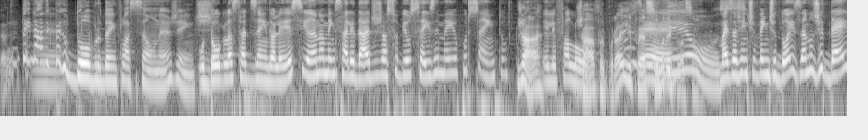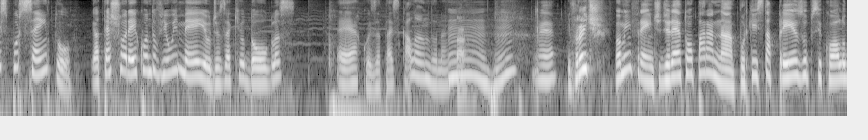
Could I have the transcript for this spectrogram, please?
Não tem nada que pegue o dobro da inflação, né, gente? O Douglas tá dizendo: olha, esse ano a mensalidade já subiu 6,5%. Já. Ele falou. Já, foi por aí, foi Mas acima da é. inflação. Deus. Mas a gente vem de dois anos de 10%. Eu até chorei quando vi o e-mail, diz aqui o Douglas. É, a coisa tá escalando, né? Tá. Uhum, é. Em frente? Vamos em frente, direto ao Paraná, porque está preso o psicólogo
